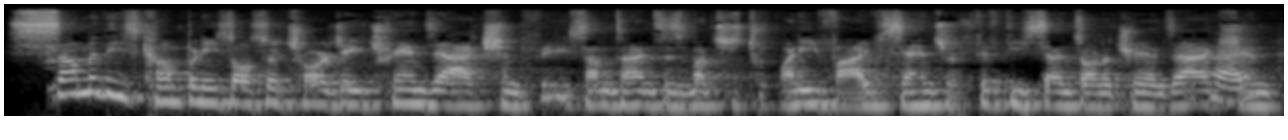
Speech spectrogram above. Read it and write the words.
Some of these companies also charge a transaction fee, sometimes as much as 25 cents or 50 cents on a transaction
